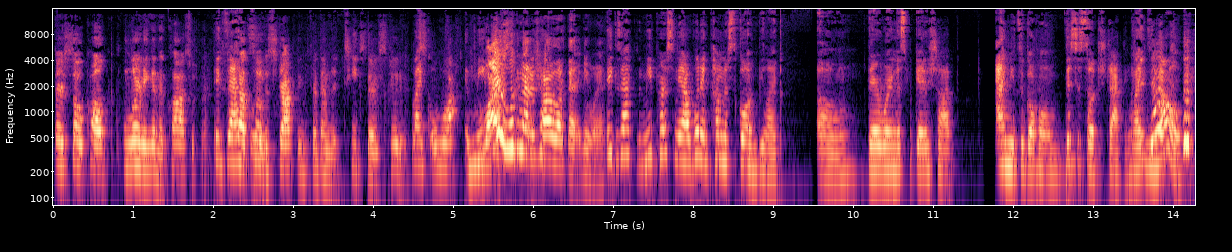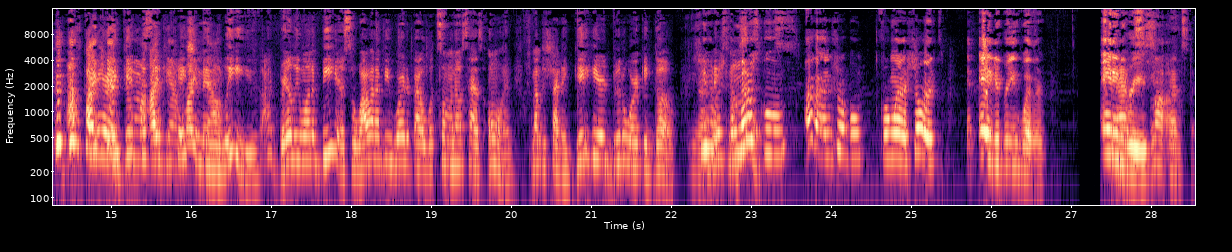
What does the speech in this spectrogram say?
They're so called learning in the class with them. Exactly. That's so distracting for them to teach their students. Like, why? Me why are you looking at a child like that anyway? Exactly. Me personally, I wouldn't come to school and be like, "Oh, they're wearing a spaghetti shop I need to go home. This is so distracting. Like, no, I'm coming here to get my, this education right and leave. I barely want to be here. So why would I be worried about what someone else has on? And I'm just trying to get here, do the work, and go. Yeah. Even in no middle sense. school, I got in trouble for wearing shorts in 80 degrees weather. 80 that's, degrees. That's uh-uh.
